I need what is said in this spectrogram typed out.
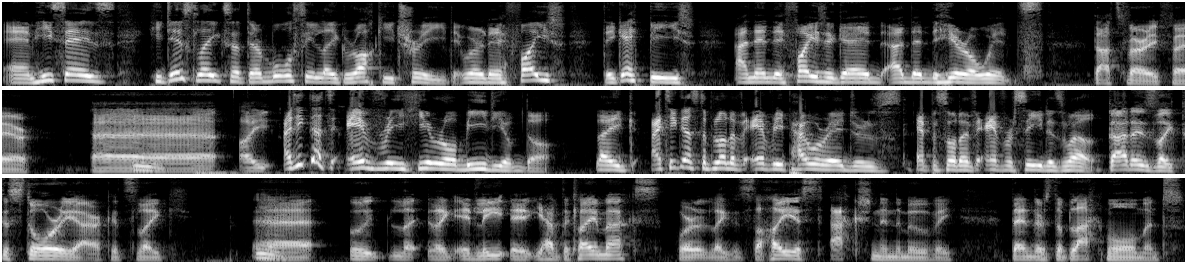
Um, he says he dislikes that they're mostly like Rocky Three, where they fight, they get beat, and then they fight again, and then the hero wins. That's very fair. Uh, Hmm. I I think that's every hero medium, though. Like, I think that's the plot of every Power Rangers episode I've ever seen as well. that is like the story arc. It's like, Hmm. uh, like, like it, le- it, you have the climax where like it's the highest action in the movie. Then there's the black moment,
